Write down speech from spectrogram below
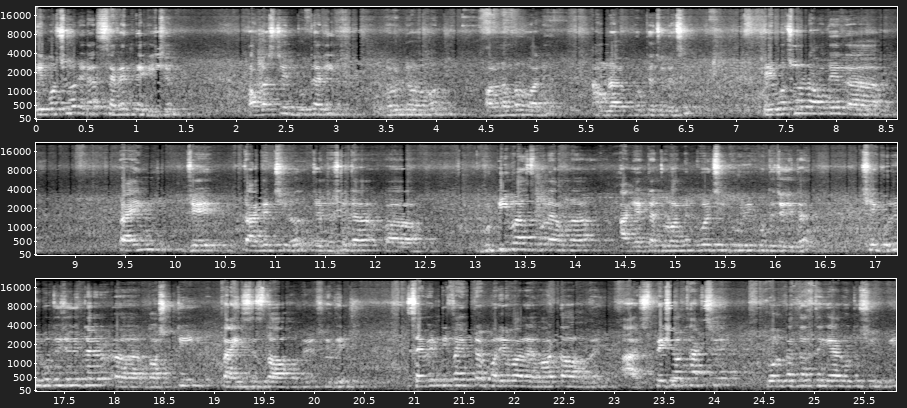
এই বছর এটা সেভেন্থ এডিশন অগাস্টের দু তারিখ, রবীন্দ্রভবন অল নম্বর ওয়ানে আমরা করতে চলেছি। এই বছর আমাদের প্রাইম যে টার্গেট ছিল, যেটা সেটা গুড্ডি বাস বলে আমরা আগে একটা টুর্নামেন্ট করেছি ঘুড়ির প্রতিযোগিতা সেই ঘুড়ির প্রতিযোগিতার দশটি প্রাইজেস দেওয়া হবে সেদিন। সেভেন্টি ফাইভটা পরিবার অ্যাওয়ার্ড দেওয়া হবে। আর স্পেশাল থাকছে কলকাতা থেকে আগত শিল্পী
